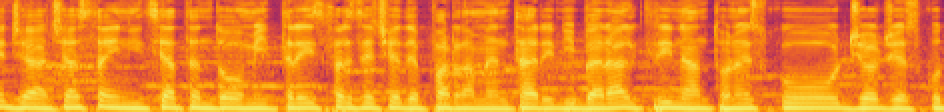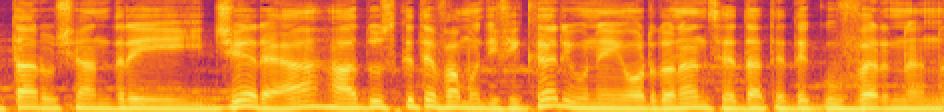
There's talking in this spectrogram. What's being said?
Legea aceasta, inițiată în 2013 de parlamentarii liberali Crin Antonescu, George Scutaru și Andrei Gerea, a adus câteva modificări unei ordonanțe date de guvern în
